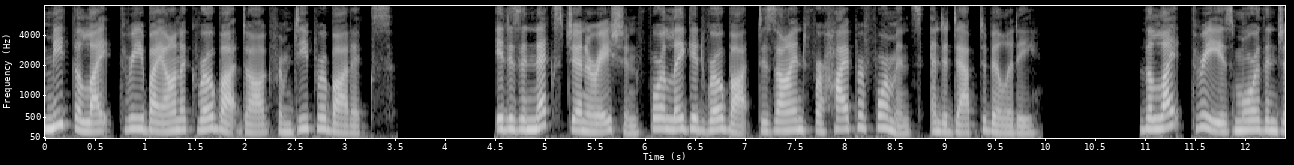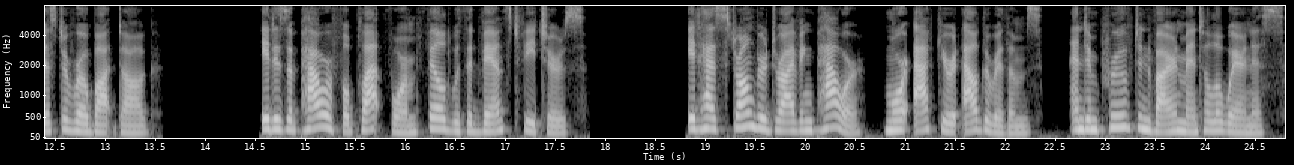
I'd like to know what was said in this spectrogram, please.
Meet the Lite3 Bionic Robot Dog from Deep Robotics. It is a next generation four legged robot designed for high performance and adaptability. The Lite3 is more than just a robot dog. It is a powerful platform filled with advanced features. It has stronger driving power, more accurate algorithms, and improved environmental awareness.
